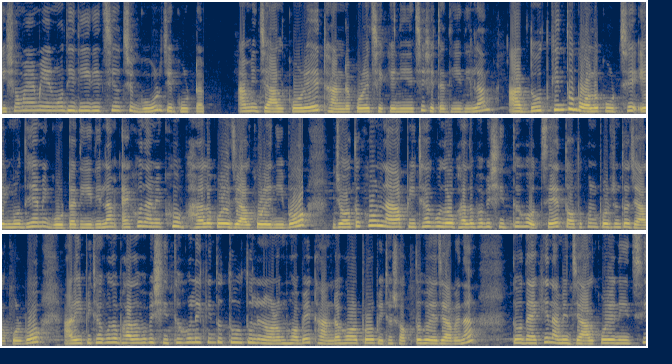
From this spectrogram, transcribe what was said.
এই সময় আমি এর মধ্যে দিয়ে দিচ্ছি হচ্ছে গুড়, যে গুড়টা আমি জাল করে, ঠান্ডা করে ছেঁকে নিয়েছি, সেটা দিয়ে দিলাম। আর দুধ কিন্তু বলক উঠছে, এর মধ্যে আমি গুড়টা দিয়ে দিলাম। এখন আমি খুব ভালো করে জাল করে নিব। যতক্ষণ না পিঠাগুলো ভালোভাবে সিদ্ধ হচ্ছে, ততক্ষণ পর্যন্ত জাল করব। আর এই পিঠাগুলো ভালোভাবে সিদ্ধ হলে কিন্তু তুলতুলে নরম হবে, ঠান্ডা হওয়ার পর পিঠা শক্ত হয়ে যাবে না। তো দেখেন, আমি জাল করে নিয়েছি।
